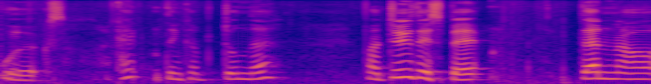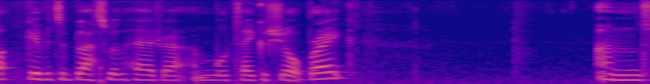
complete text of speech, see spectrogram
works. Okay, I think I'm done there. If I do this bit, then I'll give it a blast with a hairdryer and we'll take a short break. And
